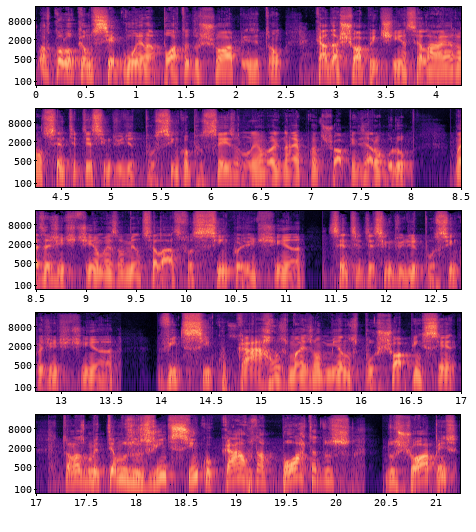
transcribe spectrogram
Nós colocamos cegonha na porta dos shoppings, então cada shopping tinha, sei lá, eram 135 dividido por 5 ou por 6, eu não lembro ali na época quantos shoppings eram o grupo, mas a gente tinha mais ou menos, sei lá, se fosse 5, a gente tinha 135 dividido por 5, a gente tinha 25 carros mais ou menos por shopping center. Então nós metemos os 25 carros na porta dos, dos shoppings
